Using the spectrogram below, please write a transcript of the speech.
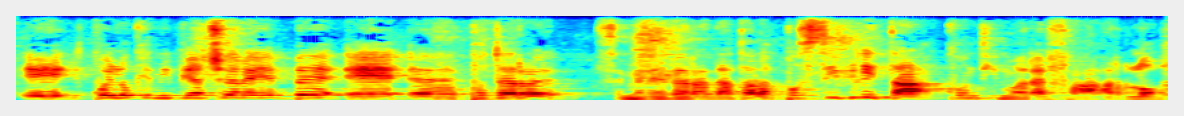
e quello che mi piacerebbe è eh, poter, se me ne verrà data la possibilità, continuare a farlo.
